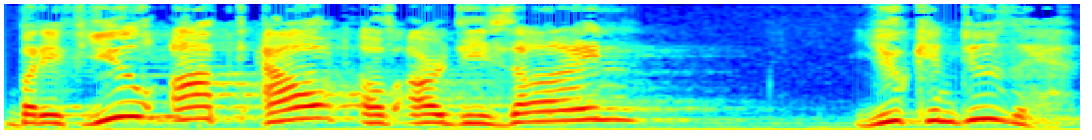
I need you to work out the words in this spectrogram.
But if you opt out of our design, you can do that.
